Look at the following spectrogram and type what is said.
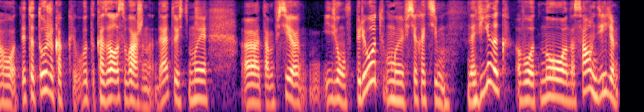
Вот. Это тоже, как вот оказалось, важно. Да? То есть мы э, там все идем вперед, мы все хотим новинок, вот, но на самом деле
